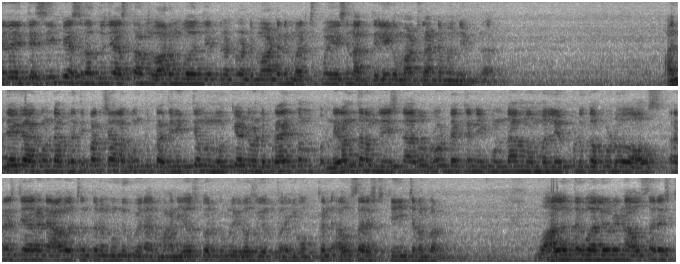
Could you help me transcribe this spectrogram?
ఏదైతే సిపిఎస్ రద్దు చేస్తాం వారంలో అని చెప్పినటువంటి మాటని మర్చిపోయేసి నాకు తెలియక మాట్లాడమని చెప్పినారు. అంతేకాకుండా ప్రతిపక్షాల గొంతు ప్రతినిత్యం నొక్కేటువంటి ప్రయత్నం నిరంతరం చేసినారు. రోడ్డు ఎక్కనీయకుండా మమ్మల్ని ఎప్పటికప్పుడు హౌస్ అరెస్ట్ చేయాలనే ఆలోచనతోనే ముందుకు పోయినారు. మా నియోజకవర్గంలో ఈరోజు చెప్తున్నారు ఈ ఒక్క హౌస్ అరెస్ట్ చేయించడం వల్ల వాళ్ళంతా వాళ్ళు ఎవరైనా హౌస్ అరెస్ట్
